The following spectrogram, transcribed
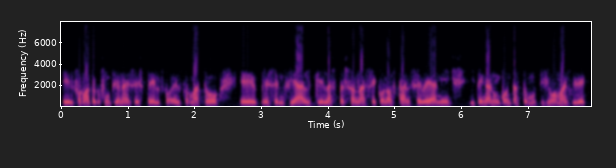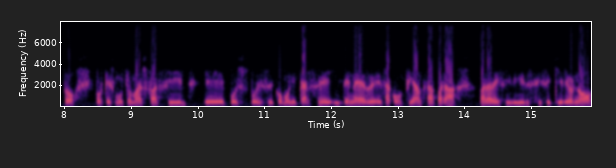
el formato que funciona es este, el, formato eh, presencial, que las personas se conozcan, se vean y, tengan un contacto muchísimo más directo, porque es mucho más fácil eh, pues pues comunicarse y tener esa confianza para para decidir si se quiere o no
